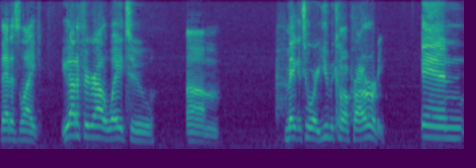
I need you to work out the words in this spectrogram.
that is like you got to figure out a way to, um, make it to where you become a priority, and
